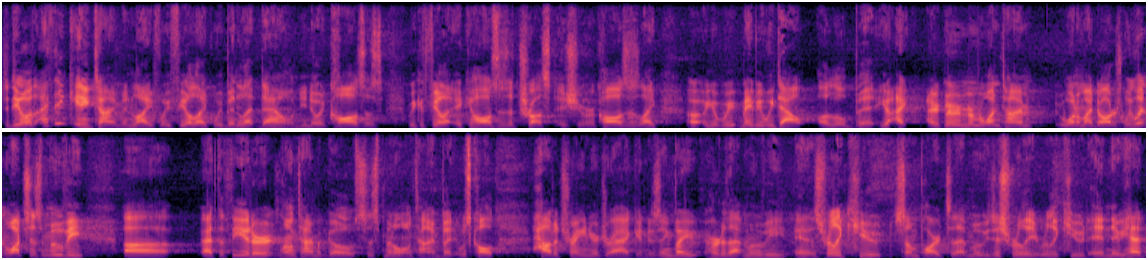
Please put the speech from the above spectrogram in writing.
to deal with. I think anytime in life we feel like we've been let down, you know, it causes, we could feel like it causes a trust issue or it causes like, uh, we, maybe we doubt a little bit. You know, I, I remember one time, one of my daughters, we went and watched this movie uh, at the theater a long time ago. It's been a long time, but it was called how to Train Your Dragon. Has anybody heard of that movie? And it's really cute, some parts of that movie, just really, really cute. And we had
